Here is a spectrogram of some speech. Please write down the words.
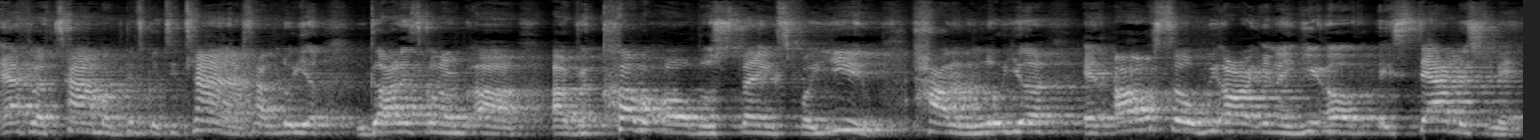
after a time of difficulty times, hallelujah. God is going to uh, recover all those things for you. Hallelujah. And also, we are in a year of establishment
